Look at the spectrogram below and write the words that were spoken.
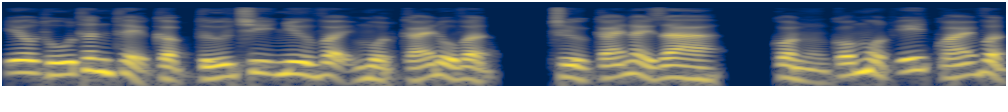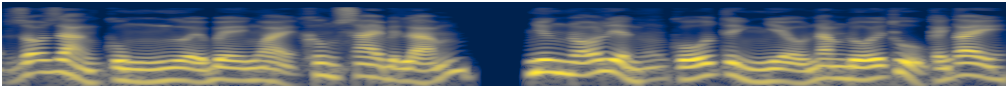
yêu thú thân thể cập tứ chi như vậy một cái đồ vật, trừ cái này ra, còn có một ít quái vật rõ ràng cùng người bề ngoài không sai biệt lắm, nhưng nó liền cố tình nhiều năm đối thủ cánh tay,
